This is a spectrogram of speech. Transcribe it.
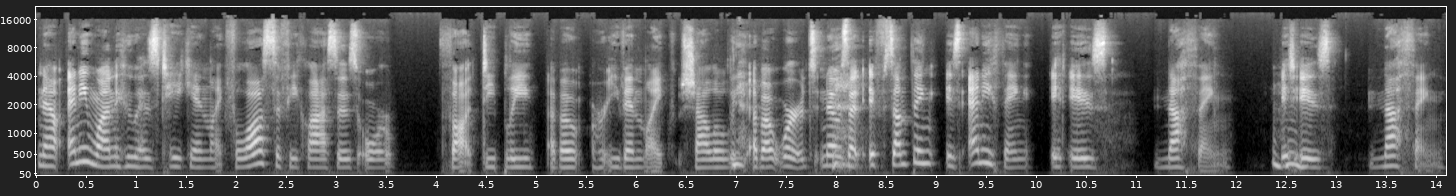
Now anyone who has taken like philosophy classes or thought deeply about or even like shallowly about words knows that if something is anything it is nothing. Mm-hmm. It is nothing.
